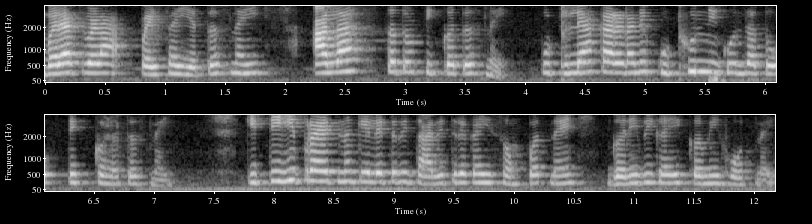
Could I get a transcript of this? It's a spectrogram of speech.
बऱ्याच वेळा पैसा येतच नाही आलाच तर तो टिकतच नाही. कुठल्या कारणाने कुठून निघून जातो ते कळतच नाही. कितीही प्रयत्न केले तरी दारिद्र्य काही संपत नाही गरिबी काही कमी होत नाही.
